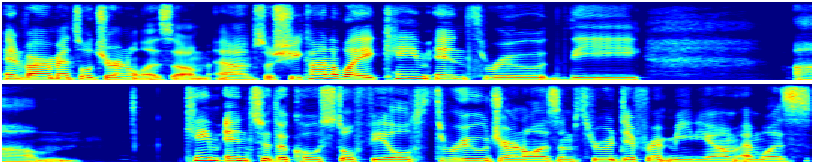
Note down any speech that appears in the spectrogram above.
environmental journalism. Um, so she kind of like came in through the um, came into the coastal field through journalism through a different medium and was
